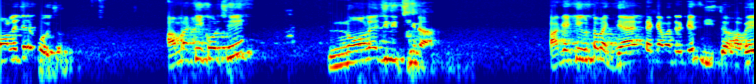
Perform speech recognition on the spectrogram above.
নলেজের প্রয়োজন। আমরা কি করছি? নলেজ নিচ্ছি না। আগে কি করতে হবে? জ্ঞানটাকে আমাদেরকে নিতে হবে।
